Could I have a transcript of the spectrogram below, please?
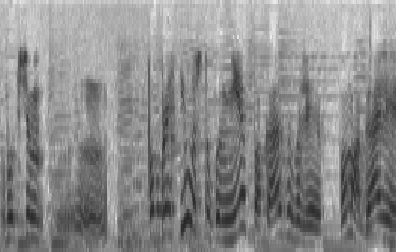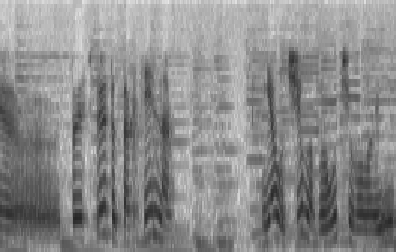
в общем, попросила, чтобы мне показывали, помогали. То есть все это тактильно. Я учила, выучивала и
